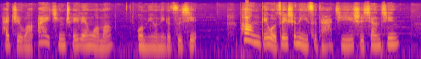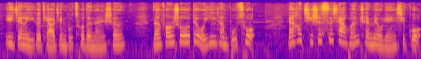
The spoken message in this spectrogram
还指望爱情垂怜我吗？我没有那个自信。胖给我最深的一次打击是相亲，遇见了一个条件不错的男生，男方说对我印象不错，然后其实私下完全没有联系过，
